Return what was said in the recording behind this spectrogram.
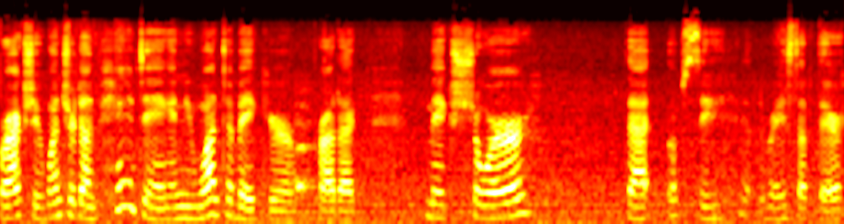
or actually once you're done painting and you want to bake your product, make sure that, oopsie, it erased up there,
